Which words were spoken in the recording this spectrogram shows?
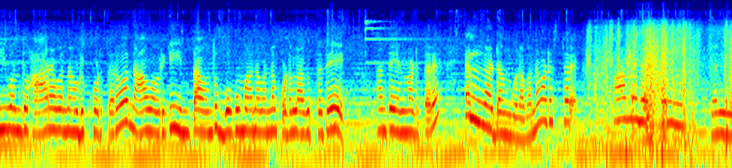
ಈ ಒಂದು ಹಾರವನ್ನು ಹುಡುಕೊಡ್ತಾರೋ ನಾವು ಅವರಿಗೆ ಇಂಥ ಒಂದು ಬಹುಮಾನವನ್ನು ಕೊಡಲಾಗುತ್ತದೆ ಅಂತ ಏನು ಮಾಡ್ತಾರೆ? ಎಲ್ಲ ಡಂಗುರವನ್ನು ಓಡಿಸ್ತಾರೆ. ಆಮೇಲೆ ಎಲ್ಲ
